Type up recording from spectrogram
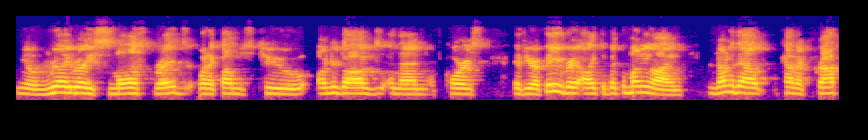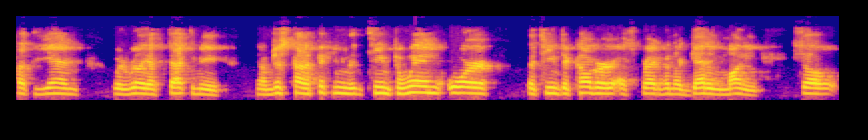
you know really really small spreads when it comes to underdogs, and then of course if you're a favorite, I like to bet the money line. None of that kind of crap at the end would really affect me. You know, I'm just kind of picking the team to win or the team to cover a spread when they're getting money. So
